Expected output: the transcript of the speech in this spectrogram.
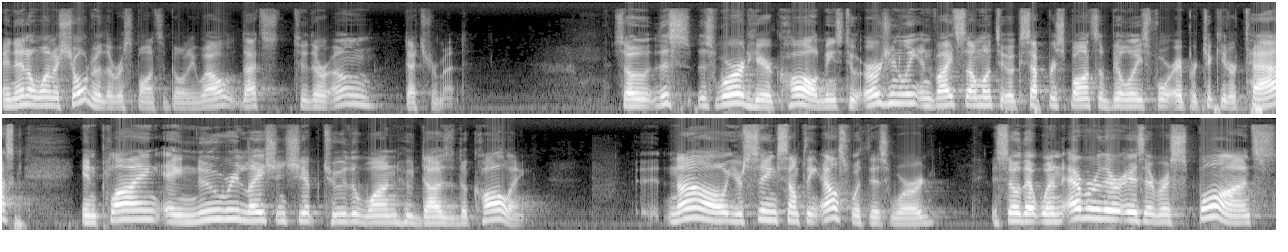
and they don't want to shoulder the responsibility. Well, that's to their own detriment. So, this, this word here, called, means to urgently invite someone to accept responsibilities for a particular task, implying a new relationship to the one who does the calling. Now you're seeing something else with this word, so that whenever there is a response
